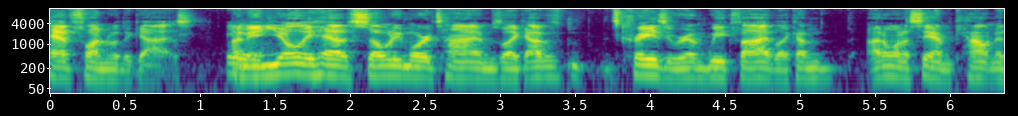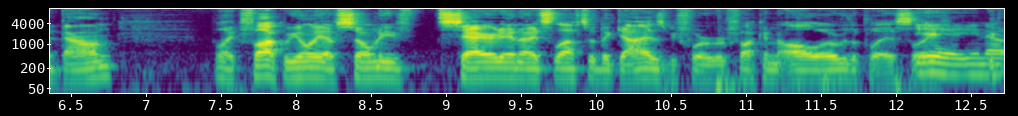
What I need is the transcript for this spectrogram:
have fun with the guys. I mean, you only have so many more times. Like I was, it's crazy. We're in week five. Like I'm, I don't want to say I'm counting it down. Like fuck, we only have so many Saturday nights left with the guys before we're fucking all over the place. Like, yeah, you know.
